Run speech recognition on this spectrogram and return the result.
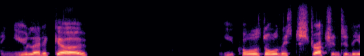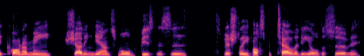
and you let it go, you caused all this destruction to the economy, shutting down small businesses, especially hospitality or the service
